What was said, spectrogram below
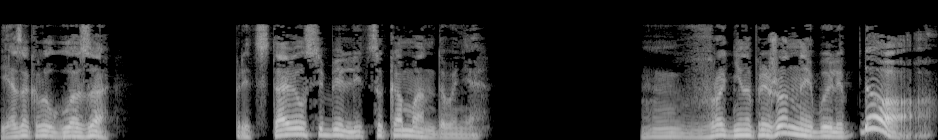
Я закрыл глаза, представил себе лица командования. Вроде не напряженные были. Да,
